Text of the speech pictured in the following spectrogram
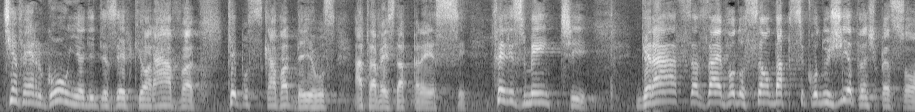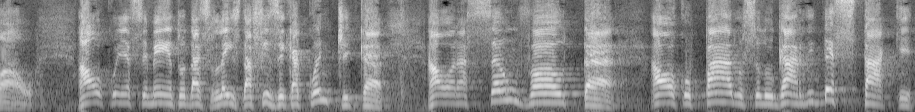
tinha vergonha de dizer que orava, que buscava Deus através da prece. Felizmente, graças à evolução da psicologia transpessoal, ao conhecimento das leis da física quântica, a oração volta a ocupar o seu lugar de destaque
